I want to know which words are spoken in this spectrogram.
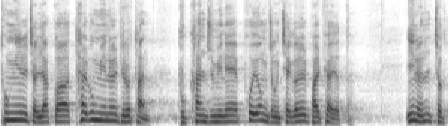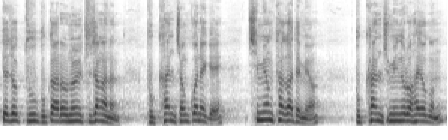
통일 전략과 탈북민을 비롯한 북한 주민의 포용 정책을 발표하였다. 이는 적대적 두 국가론을 주장하는 북한 정권에게 치명타가 되며 북한 주민으로 하여금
